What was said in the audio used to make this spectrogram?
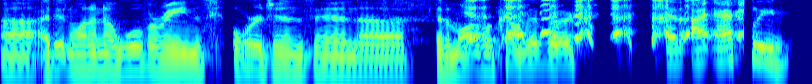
Uh, I didn't want to know Wolverine's origins in uh, in the Marvel comic book, and I actually,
